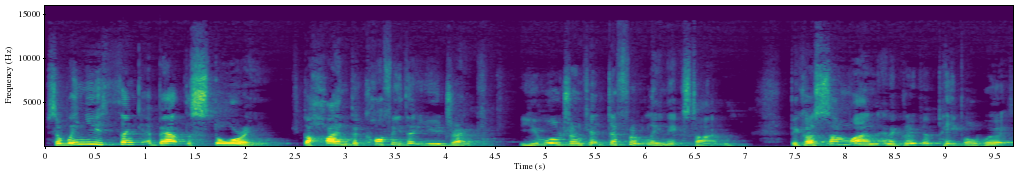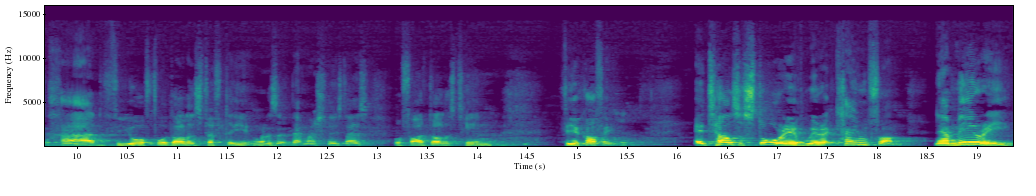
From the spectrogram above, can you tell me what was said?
So when you think about the story behind the coffee that you drink, you will drink it differently next time. Because someone in a group of people worked hard for your $4.50, what is it, that much these days? Or $5.10 for your coffee. It tells a story of where it came from. Now, Mary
